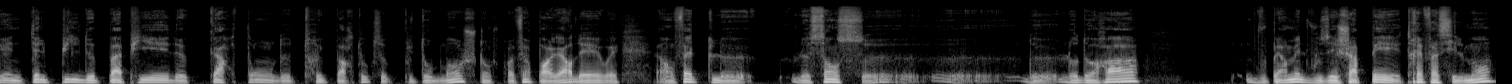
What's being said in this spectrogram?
y a une telle pile de papier, de carton, de trucs partout que c'est plutôt moche, donc je préfère pas regarder. Oui. En fait, le, le sens euh, de l'odorat vous permet de vous échapper très facilement.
